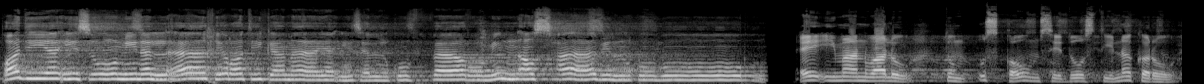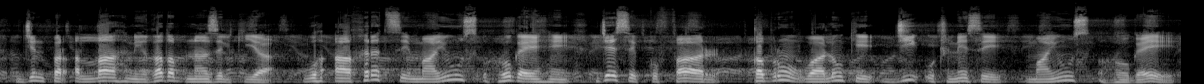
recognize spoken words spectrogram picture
قد يئسوا من الآخرة كما يئس الكفار من أصحاب القبور۔ اے ایمان والو، تم اس قوم سے دوستی نہ کرو جن پر اللہ نے غضب نازل کیا۔ وہ آخرت سے مایوس ہو گئے ہیں، جیسے کفار قبروں والوں کے جی اٹھنے سے مایوس ہو گئے۔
